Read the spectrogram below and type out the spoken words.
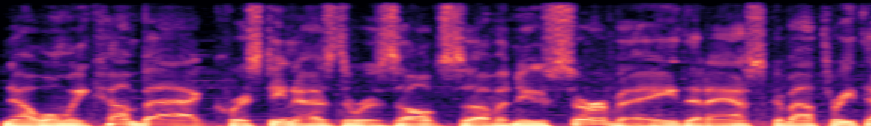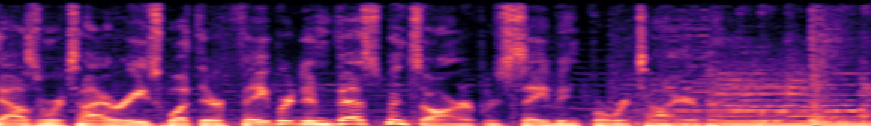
Now, when we come back, Kristina has the results of a new survey that asks about 3,000 retirees what their favorite investments are for saving for retirement.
